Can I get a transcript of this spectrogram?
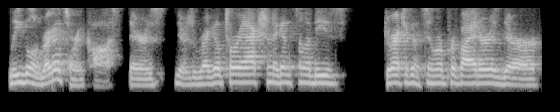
legal and regulatory costs. There's there's regulatory action against some of these direct to consumer providers. There are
